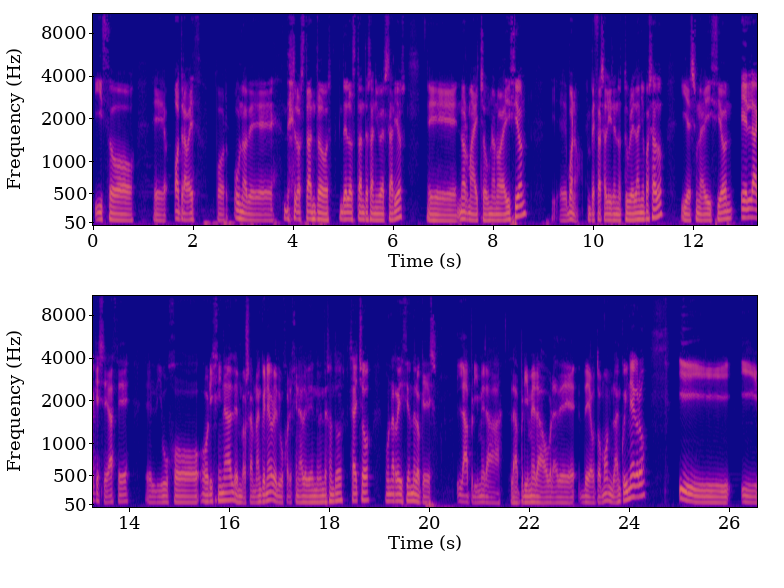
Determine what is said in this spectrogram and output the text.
hizo eh, otra vez por uno de, los tantos de los tantos aniversarios. Eh, Norma ha hecho una nueva edición. Eh, bueno, empezó a salir en octubre del año pasado y es una edición en la que se hace el dibujo original, en, o sea, en blanco y negro, el dibujo original evidentemente son todos. Se ha hecho una reedición de lo que es la primera, la primera obra de, de blanco y negro. Y, y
